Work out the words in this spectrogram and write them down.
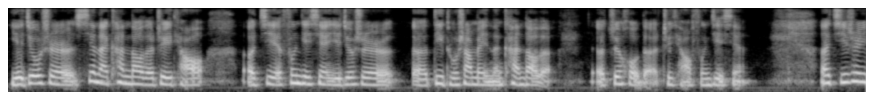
也就是现在看到的这条呃界分界线，也就是呃地图上面能看到的呃最后的这条分界线。那其实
